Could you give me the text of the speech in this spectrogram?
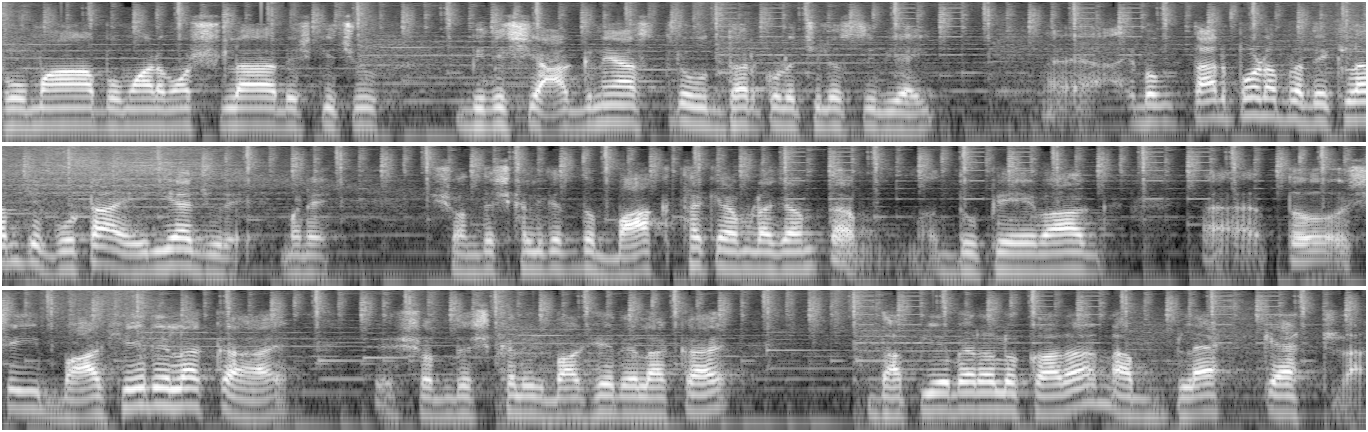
বোমা, বোমার মশলা, বেশ কিছু বিদেশি আগ্নেয়াস্ত্র উদ্ধার করেছিল সিবিআই। এবং তারপর আমরা দেখলাম যে গোটা এরিয়া জুড়ে মানে সন্দেশখালিতে তো বাঘ থাকে আমরা জানতাম, দুপে বাঘ তো সেই বাঘের এলাকায়, সন্দেশখালির বাঘের এলাকায় দাপিয়ে বেড়ালো কারা? না ব্ল্যাক ক্যাটরা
